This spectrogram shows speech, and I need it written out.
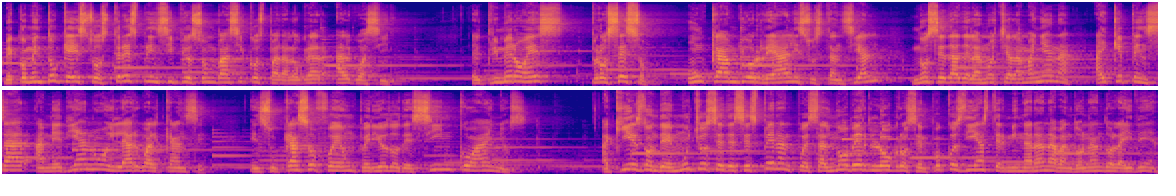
Me comentó que estos tres principios son básicos para lograr algo así. El primero es proceso. Un cambio real y sustancial no se da de la noche a la mañana. Hay que pensar a mediano y largo alcance. En su caso fue un periodo de cinco años. Aquí es donde muchos se desesperan, pues al no ver logros en pocos días terminarán abandonando la idea.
